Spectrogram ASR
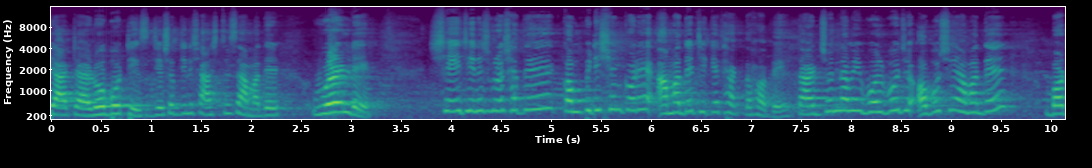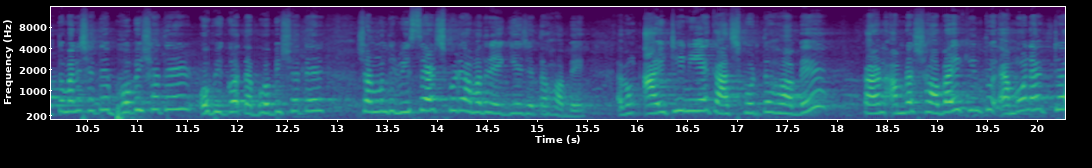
ডাটা রোবোটিক্স যেসব জিনিস আসতেছে আমাদের ওয়ার্ল্ডে সেই জিনিসগুলোর সাথে কম্পিটিশন করে আমাদের টিকে থাকতে হবে। তার জন্য আমি বলব যে অবশ্যই আমাদের বর্তমানের সাথে ভবিষ্যতের অভিজ্ঞতা, ভবিষ্যতের সম্বন্ধে রিসার্চ করে আমাদের এগিয়ে যেতে হবে। এবং আইটি নিয়ে কাজ করতে হবে, কারণ আমরা সবাই কিন্তু এমন একটা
